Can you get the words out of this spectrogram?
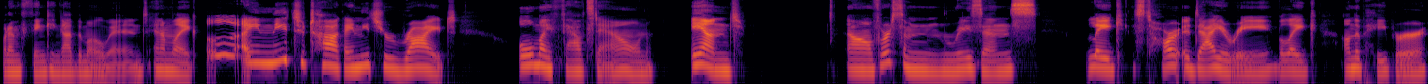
what I'm thinking at the moment. And I'm like, oh, I need to talk. I need to write all my thoughts down. And uh, for some reasons, like start a diary, but like on the paper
